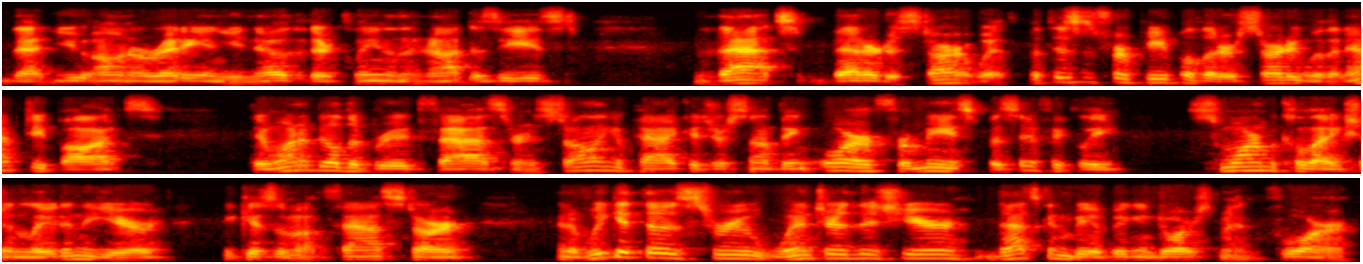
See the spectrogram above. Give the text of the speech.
that you own already and you know that they're clean and they're not diseased, that's better to start with. But this is for people that are starting with an empty box. They want to build a brood fast, or installing a package or something, or for me specifically, swarm collection late in the year. It gives them a fast start and if we get those through winter this year, that's going to be a big endorsement for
